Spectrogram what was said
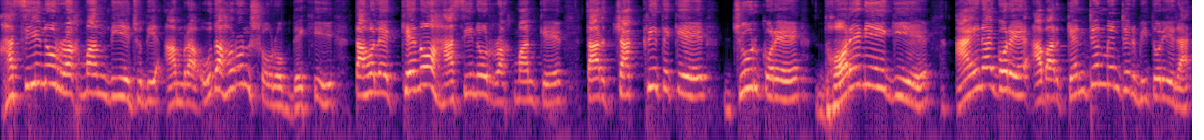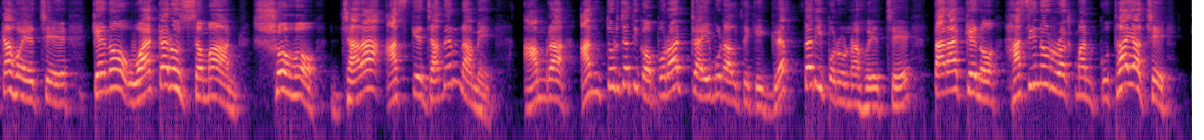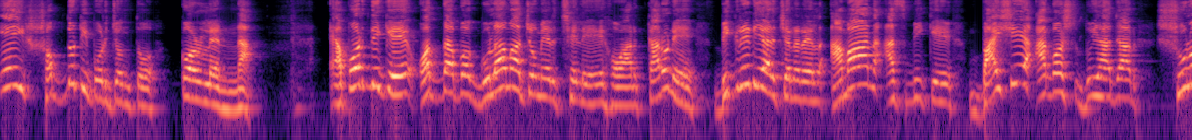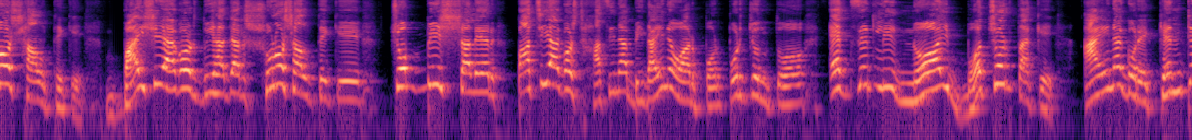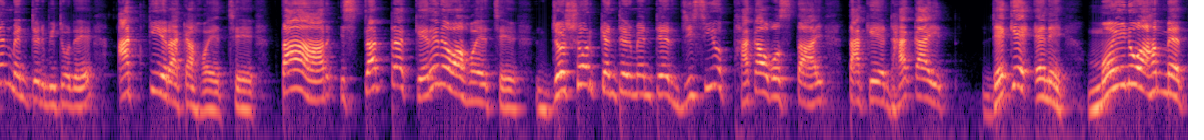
হাসিনুর রহমান দিয়ে যদি আমরা উদাহরণ উদাহরণস্বরূপ দেখি, তাহলে কেন হাসিনুর রহমানকে তার চাকরি থেকে জোর করে ধরে নিয়ে গিয়ে আয়না করে আবার ক্যান্টনমেন্টের ভিতরে রাখা হয়েছে? কেন ওয়াকারুজ্জামান সহ যারা আজকে যাদের নামে আমরা আন্তর্জাতিক অপরাধ ট্রাইব্যুনাল থেকে গ্রেফতারি পরোনা হয়েছে, তারা কেন হাসিনুর রহমান কোথায় আছে এই শব্দটি পর্যন্ত করলেন না। অপরদিকে অধ্যাপক গুলাম আজমের ছেলে হওয়ার কারণে ব্রিগেডিয়ার জেনারেল আমান আসমিকে বাইশে আগস্ট দুই হাজার ষোলো সাল থেকে, বাইশে আগস্ট দুই হাজার ষোলো সাল থেকে চব্বিশ সালের পাঁচই আগস্ট হাসিনা বিদায় নেওয়ার পর পর্যন্ত এক্স্যাক্টলি নয় বছর তাকে আয়না করে ক্যান্টনমেন্টের ভিতরে আটকিয়ে রাখা হয়েছে। তার স্টারটা কেড়ে নেওয়া হয়েছে। যশোর ক্যান্টনমেন্টের জিসিও থাকা অবস্থায় তাকে ঢাকায় ডেকে এনে মইনু আহমেদ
